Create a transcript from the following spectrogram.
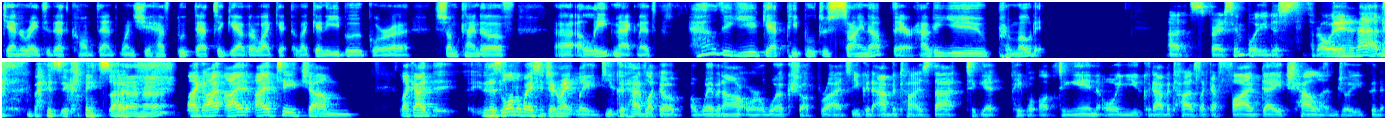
generated that content once you have put that together like a, like an ebook or a, some kind of uh, a lead magnet how do you get people to sign up there how do you promote it uh, it's very simple. You just throw it in an ad, basically. So, uh-huh. like I, I, I teach um like I there's a lot of ways to generate leads. You could have like a, a, webinar or a workshop, right? So you could advertise that to get people opting in, or you could advertise like a five day challenge, or you could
